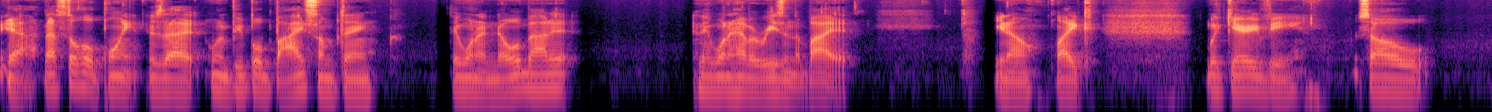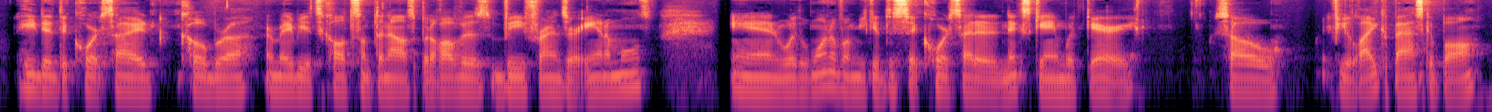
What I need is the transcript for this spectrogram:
Yeah, that's the whole point is that when people buy something, they want to know about it and they want to have a reason to buy it. You know, like with Gary Vee. So he did the courtside Cobra, or maybe it's called something else, but all of his VeeFriends are animals. And with one of them, you get to sit courtside at a Knicks game with Gary. So if you like basketball,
